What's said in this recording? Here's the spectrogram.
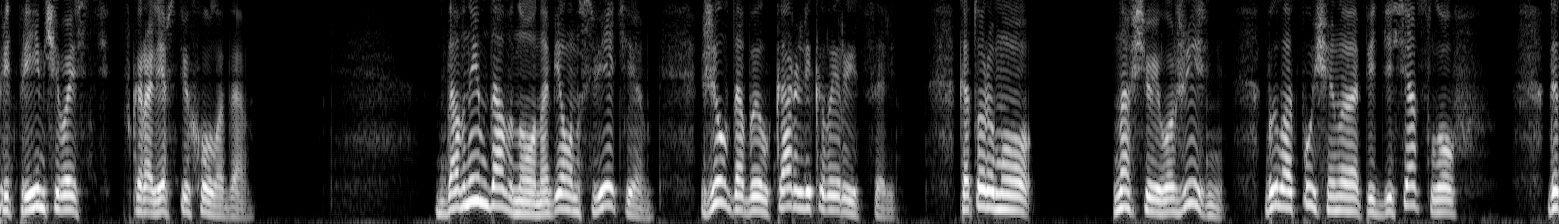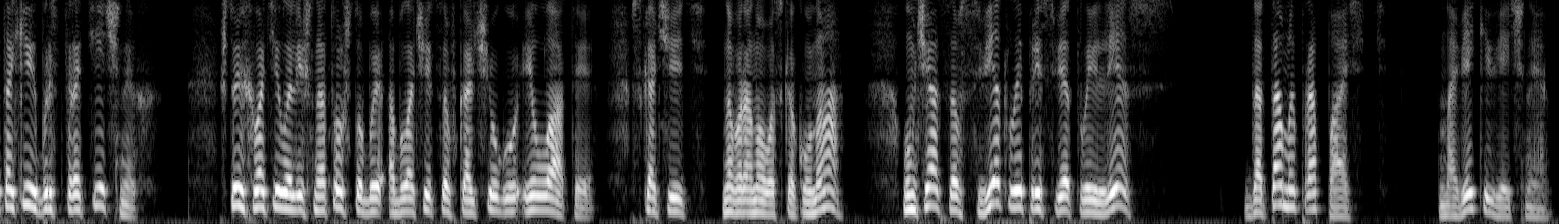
Предприимчивость в королевстве холода. Давным-давно на белом свете жил-добыл карликовый рыцарь, которому на всю его жизнь было отпущено пятьдесят слов, да таких быстротечных, что их хватило лишь на то, чтобы облачиться в кольчугу и латы, вскочить на вороного скакуна, умчаться в светлый-пресветлый лес, да там и пропасть навеки вечные.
